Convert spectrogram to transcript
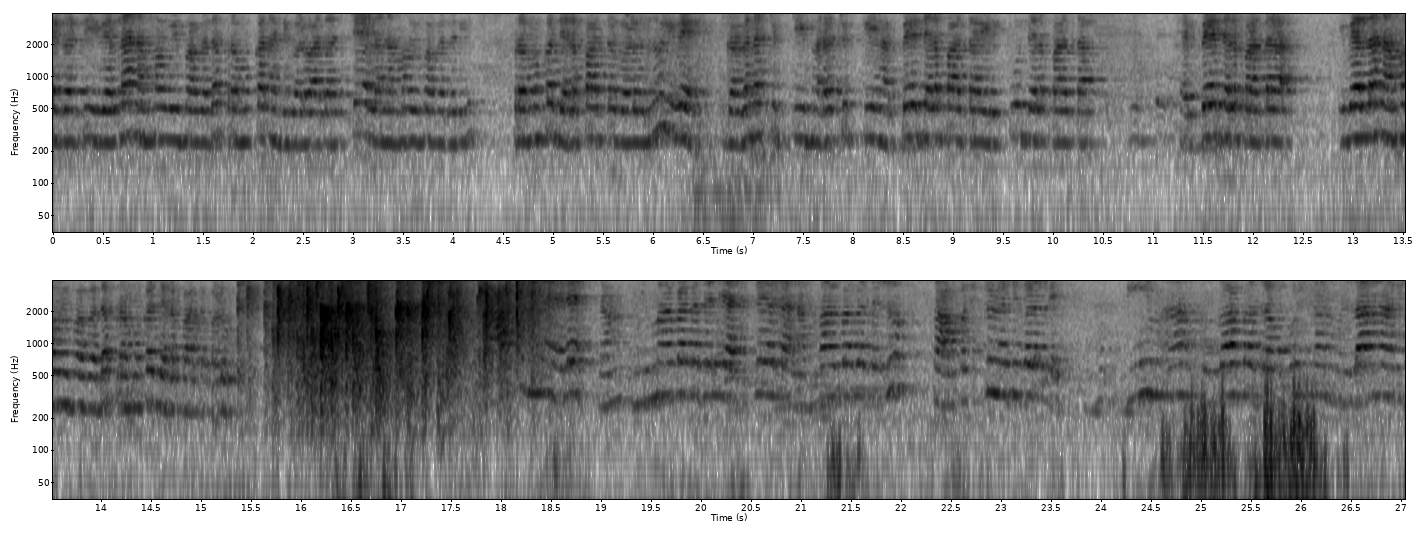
ಯಗಚಿ ಇವೆಲ್ಲ ನಮ್ಮ ವಿಭಾಗದ ಪ್ರಮುಖ ನದಿಗಳು. ಅದಷ್ಟೇ ಅಲ್ಲ, ನಮ್ಮ ವಿಭಾಗದಲ್ಲಿ ಪ್ರಮುಖ ಜಲಪಾತಗಳನ್ನು ಇವೆ. ಗಗನಚುಕ್ಕಿ, ಭರಚುಕ್ಕಿ, ಹಬ್ಬೆ ಜಲಪಾತ, ಇರ್ಪು ಜಲಪಾತ, ಹೆಬ್ಬೆ ಜಲಪಾತ ಇವೆಲ್ಲ ನಮ್ಮ ವಿಭಾಗದ ಪ್ರಮುಖ ಜಲಪಾತಗಳು. ನಮ್ಮ ಭಾಗದಲ್ಲಿ ಅಷ್ಟೇ ಅಲ್ಲ, ನಮ್ಮ ಭಾಗದಲ್ಲೂ ಸಾಕಷ್ಟು ನದಿಗಳಿವೆ. ಭೀಮಾ, ತುಂಗಾಭದ್ರಾ, ಕೃಷ್ಣ ಮುಲ್ಲಾಮಾರಿ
